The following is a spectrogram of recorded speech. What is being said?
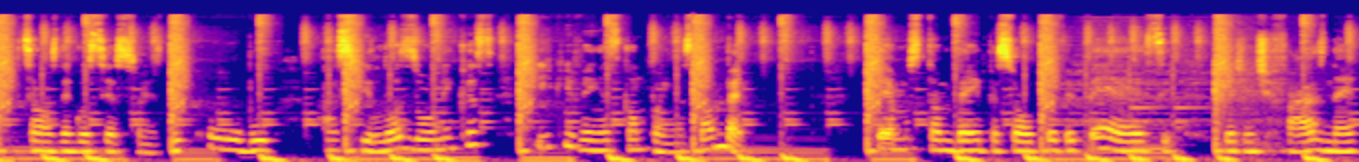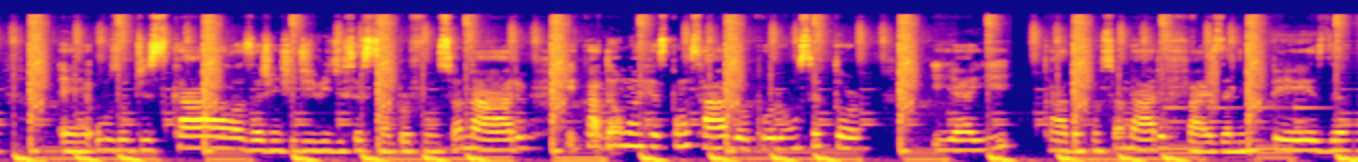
que são as negociações do cubo, as filas únicas e que vem as campanhas também. Temos também, pessoal, o PVPS, que a gente faz, né? É, uso de escalas, a gente divide sessão por funcionário e cada um é responsável por um setor. E aí, cada funcionário faz a limpeza,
